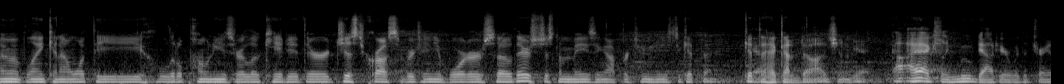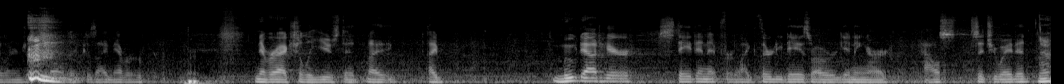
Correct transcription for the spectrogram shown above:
I'm blanking on what the Little Ponies are located. They're just across the Virginia border. So there's just amazing opportunities to get the get the heck out of Dodge. And Yeah, I I actually moved out here with a trailer and just sold it because I never, never actually used it. I, I moved out here, stayed in it for like 30 days while we were getting our house situated. Yeah.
